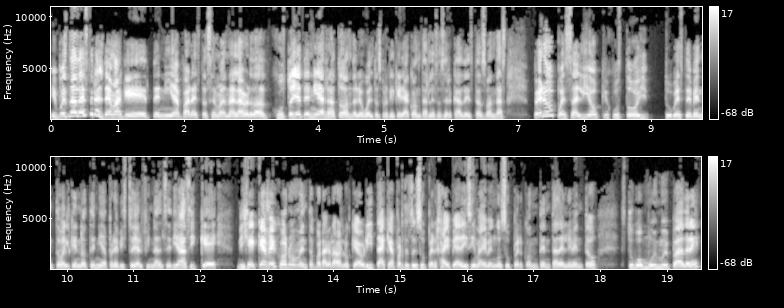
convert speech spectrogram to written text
Y pues nada, este era el tema que tenía para esta semana, la verdad. Justo ya tenía rato dándole vueltas porque quería contarles acerca de estas bandas, pero pues salió que justo hoy tuve este evento, el que no tenía previsto y al final se dio, así que dije, qué mejor momento para grabarlo que ahorita, que aparte estoy súper hypeadísima y vengo súper contenta del evento, estuvo muy muy padre.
